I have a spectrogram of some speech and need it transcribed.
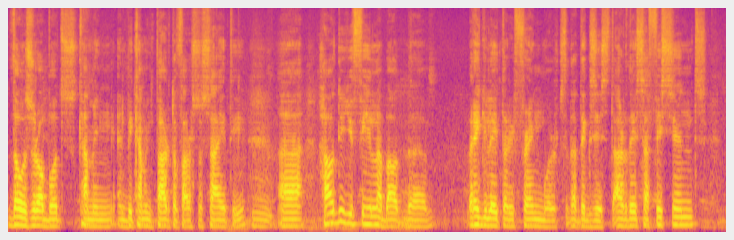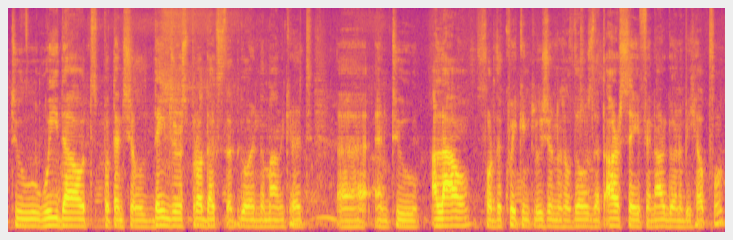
those robots coming and becoming part of our society. Mm. Uh, how do you feel about the regulatory frameworks that exist? Are they sufficient to weed out potential dangerous products that go in the market uh, and to allow for the quick inclusion of those that are safe and are going to be helpful?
